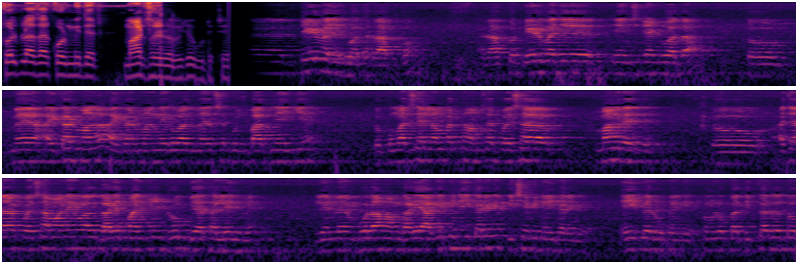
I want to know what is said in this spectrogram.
টোল প্লাজার কর্মীদের মারধরের অভিযোগ উঠেছে डेढ़ बजे हुआ था रात को रात को डेढ़ बजे ये इंसिडेंट हुआ था तो मैं आई कार्ड मांगा आई कार्ड मांगने के बाद मेरे से कुछ बात नहीं किया तो कमर्शियल नंबर था हम सर पैसा मांग रहे थे तो अचानक पैसा मांगने के बाद गाड़ी पाँच मिनट रुक गया था लेन में लेन में बोला हम गाड़ी आगे भी नहीं करेंगे पीछे भी नहीं करेंगे यहीं पे रुकेंगे तुम लोग का दिक्कत है तो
